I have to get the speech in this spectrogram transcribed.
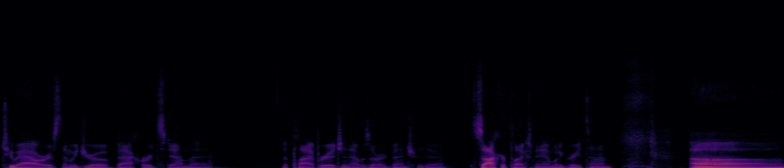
two hours. Then we drove backwards down the the Platt Bridge, and that was our adventure there. Soccerplex, man, what a great time. Uh,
